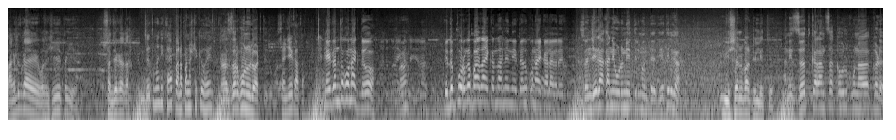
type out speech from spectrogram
सांगलीत काय हे येतं की? संजय काका. जतमध्ये काय पन्नास पन्नास टक्के होईल? खासदार कोण होईल वाटते तुम्हाला. संजय काका. नेत्यांचं कोण ऐकते हो? हा? इथं पोरग बाज ऐकून झाले नेत्याचं कोण ऐकायला लागले संजय काका निवडून येतील म्हणतात येतील का? विशाल पाटील येते. आणि जतकरांचा कौल कोणाकडं?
